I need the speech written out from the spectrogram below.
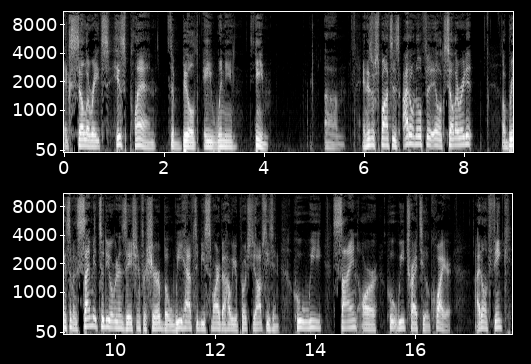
accelerates his plan to build a winning team. Um, and his response is, I don't know if it'll accelerate it. It'll bring some excitement to the organization for sure, but we have to be smart about how we approach the offseason, who we sign or who we try to acquire. I don't think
